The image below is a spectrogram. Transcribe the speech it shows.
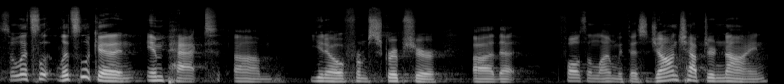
So let's let's look at an impact, um, you know, from Scripture uh, that falls in line with this. John chapter nine,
